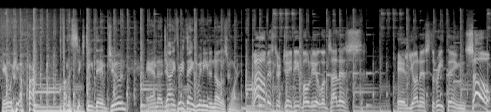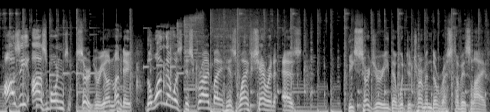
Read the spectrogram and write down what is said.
Here we are on the 16th day of June, and uh, Jonny, three things we need to know this morning. Well, Mr. J.D. Bo Leo Gonzalez, El three things. So, Ozzy Osbourne's surgery on Monday, the one that was described by his wife Sharon as the surgery that would determine the rest of his life.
